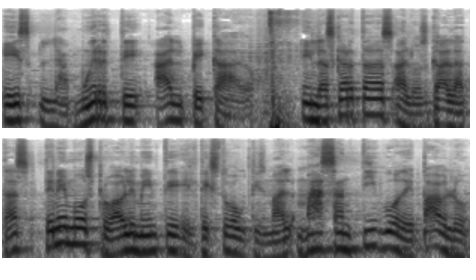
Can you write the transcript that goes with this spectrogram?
es la muerte al pecado. En las cartas a los Gálatas tenemos probablemente el texto bautismal más antiguo de Pablo,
